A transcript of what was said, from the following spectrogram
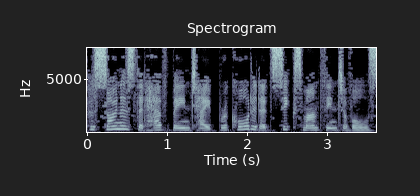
personas that have been tape recorded at six-month intervals,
